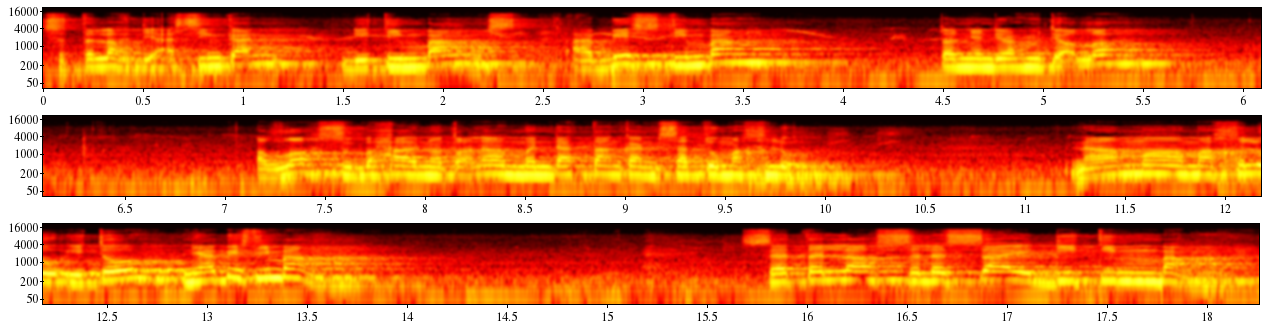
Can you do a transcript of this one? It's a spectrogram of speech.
Setelah diasingkan ditimbang habis timbang tuan yang dirahmati Allah Allah subhanahu wa ta'ala mendatangkan satu makhluk nama makhluk itu ni habis timbang. Setelah selesai ditimbang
